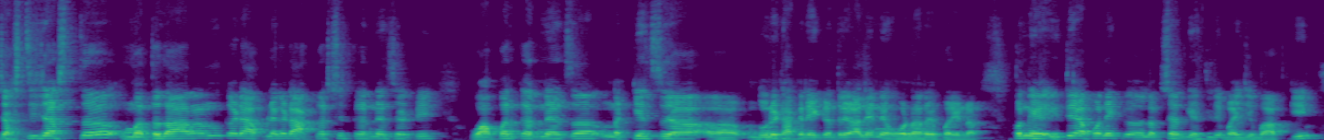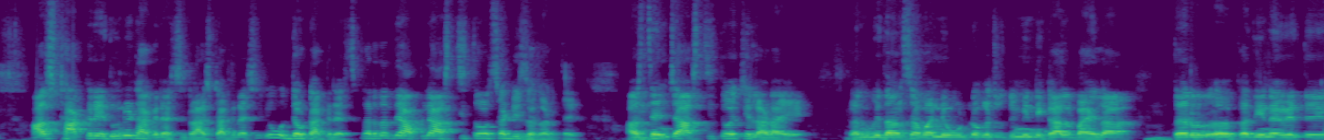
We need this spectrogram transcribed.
जास्तीत जास्त मतदारांकडे आपल्याकडे आकर्षित करण्यासाठी वापर करण्याचा नक्कीच या दोन्ही ठाकरे एकत्र आल्याने होणार आहे परिणाम पण इथे आपण एक लक्षात घेतली पाहिजे बाब की आज ठाकरे दोन्ही ठाकरे असतील राज ठाकरे असतील उद्धव ठाकरे असतील खरं तर ते आपल्या अस्तित्वासाठी झगडत आहेत आज. त्यांच्या अस्तित्वाची लढाई आहे कारण विधानसभा निवडणुकीचा तुम्ही निकाल पाहिला तर कधी नव्हे ते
